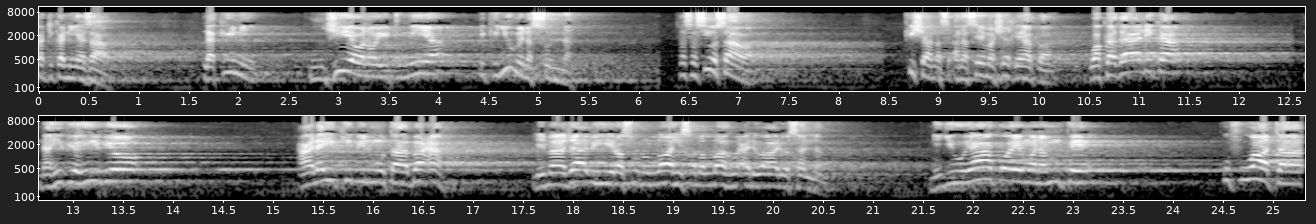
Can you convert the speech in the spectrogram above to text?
katika nia zao. Lakini njia wanaoitumia ni kinyume na sunna. Sasa sio sawa. Kisha anasema shekhe hapa wakadhalika na hivyo hivyo alayki لما جاء به رسول الله صلى الله عليه وآله وسلم. ni juu yako ewe mwanamke kufuata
